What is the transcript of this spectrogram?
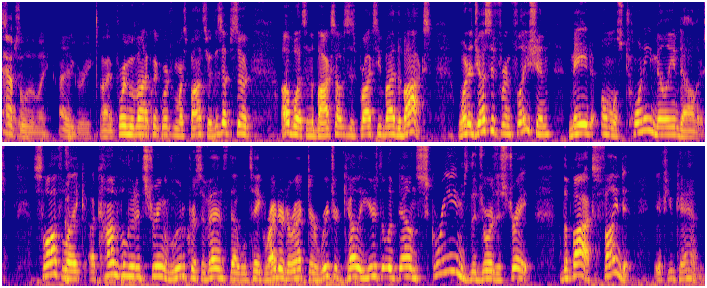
Absolutely, I agree. All right, before we move on, a quick word from our sponsor. This episode of What's in the Box Office is brought to you by The Box. When adjusted for inflation, made almost $20 million. Sloth like a convoluted string of ludicrous events that will take writer director Richard Kelly years to live down screams the Georgia Strait. The Box, find it if you can.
